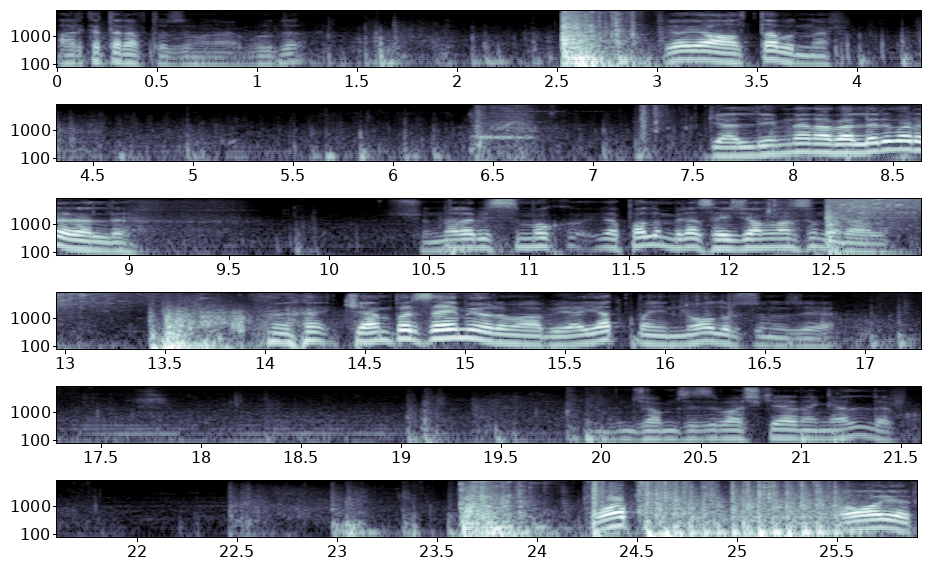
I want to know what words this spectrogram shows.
Arka tarafta o zaman abi burada. Yo yo altta bunlar. Geldiğimden haberleri var herhalde. Şunlara bir smoke yapalım biraz heyecanlansınlar abi. Camper sevmiyorum abi ya. Yatmayın ne olursunuz ya. Cam sesi başka yerden geldi de. Hop. Hayır.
